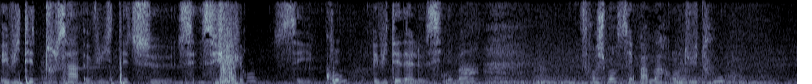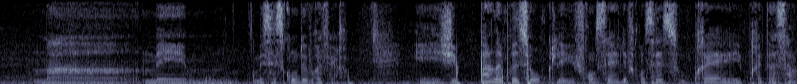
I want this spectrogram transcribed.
éviter tout ça, éviter de se... C'est chiant, c'est con, éviter d'aller au cinéma. Franchement, c'est pas marrant du tout, mais, mais c'est ce qu'on devrait faire. Et j'ai pas l'impression que les Français les Françaises sont prêts et prêtes à ça.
